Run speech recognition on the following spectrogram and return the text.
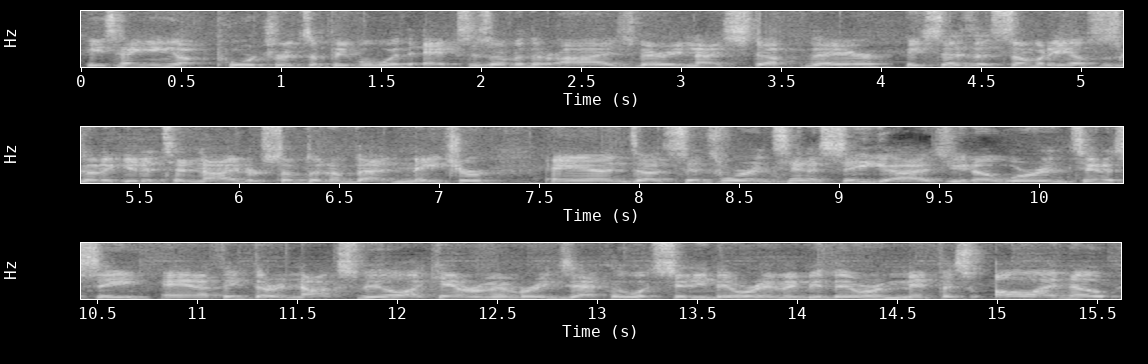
He's hanging up portraits of people with X's over their eyes. Very nice stuff there. He says that somebody else is going to get it tonight or something of that nature. And uh, since we're in Tennessee, guys, you know, we're in Tennessee, and I think they're in Knoxville. I can't remember exactly what city they were in. Maybe they were in Memphis. All I know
